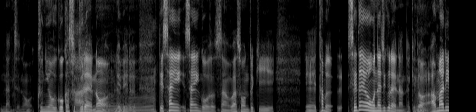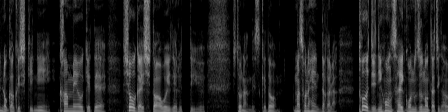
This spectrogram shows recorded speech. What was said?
なんていうの？国を動かすぐらいのレベル、ルで西西郷さんはその時、えー多分世代は同じぐらいなんだけど、うん。あまりの学識に感銘を受けて生涯死と仰いでるっていう人なんですけどまあその辺だから当時日本最高の頭脳たちが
